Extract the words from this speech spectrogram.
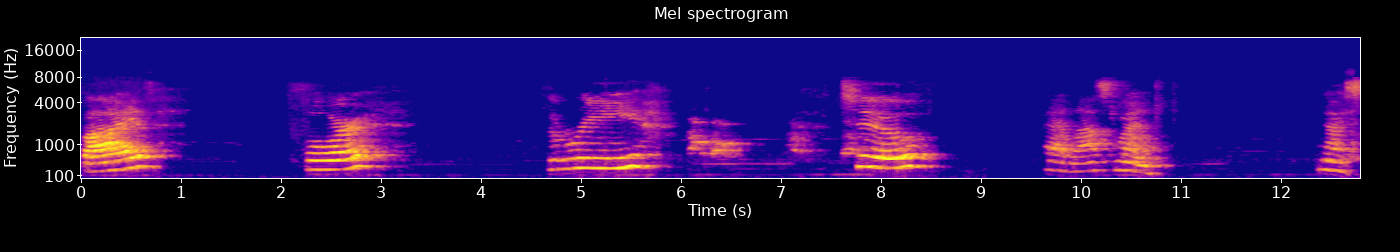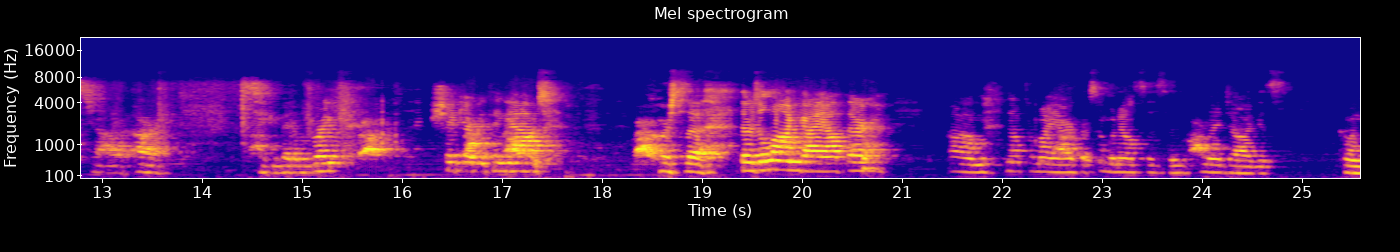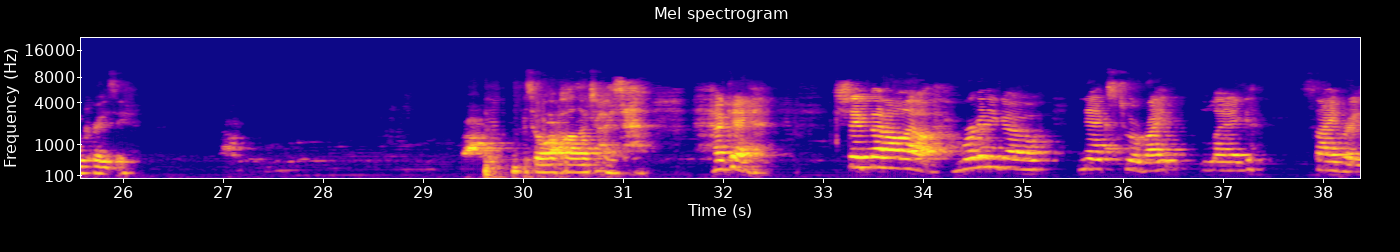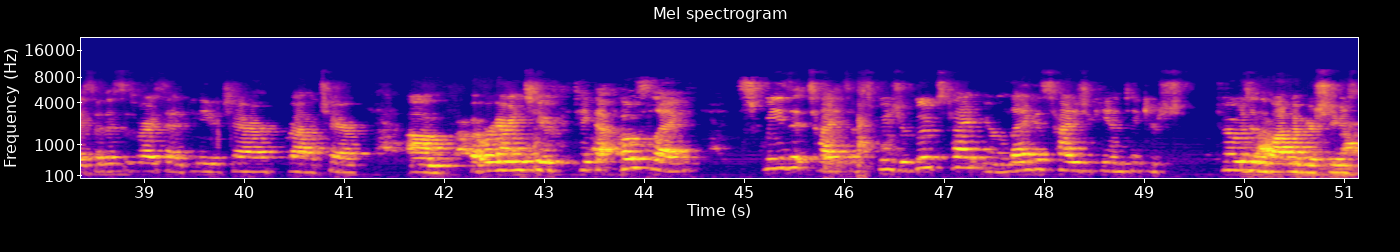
Five, four, three, two, one. Nice job. All right. Take a bit of a break. Shake everything out. Of course, the there's a lawn guy out there. Um, not for my yard, but someone else's, and my dog is going crazy. So I apologize. Okay, shake that all out. We're gonna go next to a right leg side raise. So this is where I said if you need a chair, grab a chair. Um, but we're going to take that post leg, squeeze it tight. So squeeze your glutes tight, your leg as tight as you can. Take your toes in the bottom of your shoes.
